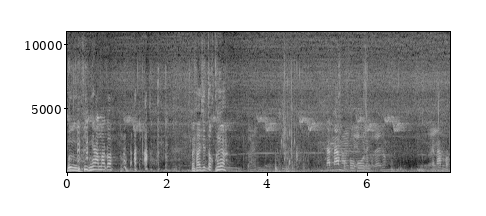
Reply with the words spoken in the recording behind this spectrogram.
บึ้งทีมงานมาก่อนไม่ไฟสิตกเรือกันน้ำบอกโกโก้นี่กันน้ำบอก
